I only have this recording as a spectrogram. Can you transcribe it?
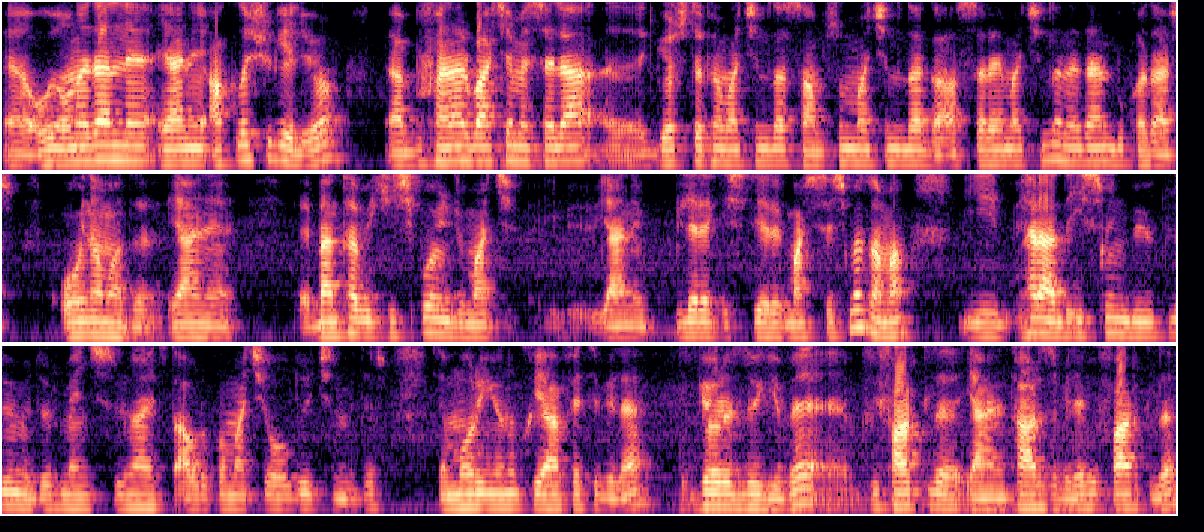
E, o, nedenle yani akla şu geliyor. Yani bu Fenerbahçe mesela e, Göztepe maçında, Samsun maçında, Galatasaray maçında neden bu kadar oynamadı? Yani e, ben tabii ki hiçbir oyuncu maç yani bilerek isteyerek maç seçmez ama e, herhalde ismin büyüklüğü müdür? Manchester United Avrupa maçı olduğu için midir? İşte Mourinho'nun kıyafeti bile görüldüğü gibi bir farklı yani tarzı bile bir farklı.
